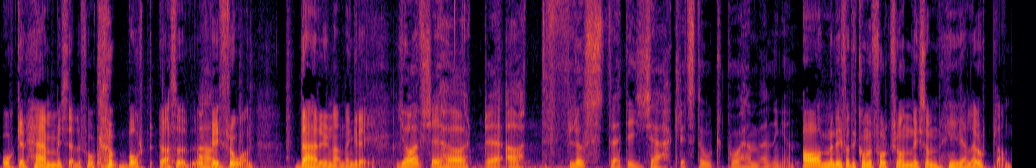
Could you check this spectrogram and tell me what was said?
åker hem istället för att åka bort, alltså åka Ja. ifrån Där är ju en annan grej Jag har i och för sig hört eh, att flustret är jäkligt stort på hemvändningen. Ja men det är för att det kommer folk från liksom hela Uppland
